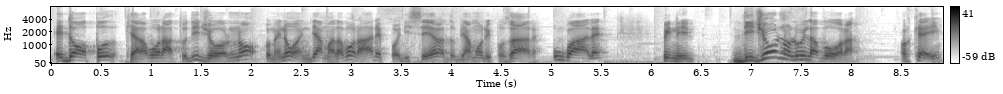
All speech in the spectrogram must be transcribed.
E dopo che ha lavorato di giorno, come noi andiamo a lavorare, poi di sera dobbiamo riposare. Uguale. Quindi di giorno lui lavora, ok?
